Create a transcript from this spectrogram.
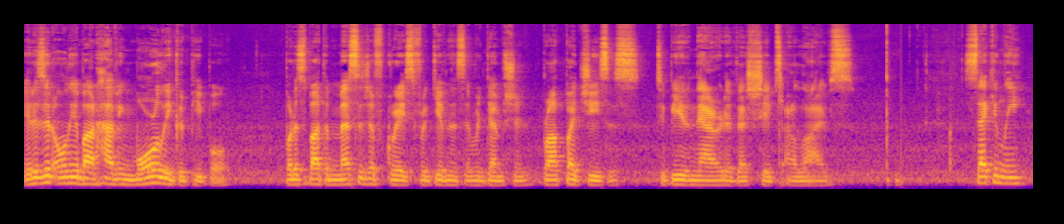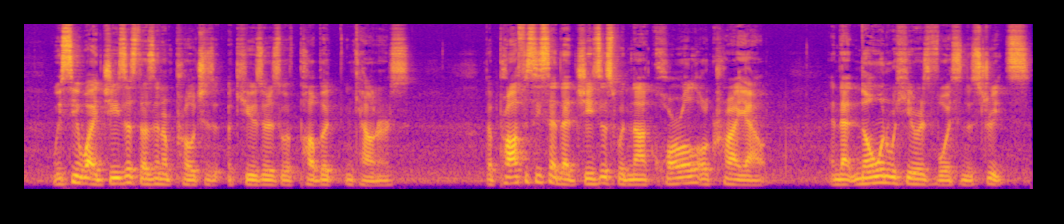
It isn't only about having morally good people, but it's about the message of grace, forgiveness, and redemption brought by Jesus to be the narrative that shapes our lives. Secondly, we see why Jesus doesn't approach his accusers with public encounters. The prophecy said that Jesus would not quarrel or cry out, and that no one would hear his voice in the streets.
